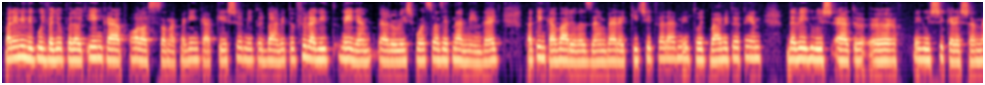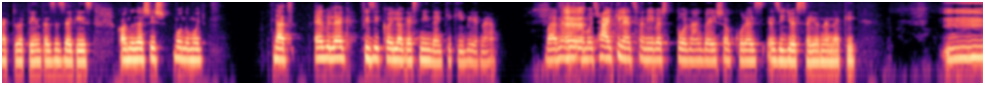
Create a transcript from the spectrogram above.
Bár én mindig úgy vagyok vele, hogy inkább halasszanak, meg inkább később, mint hogy bármit. Főleg itt négyen erről is volt szó, szóval azért nem mindegy. Tehát inkább várjon az ember egy kicsit vele, mint hogy bármi történjen, de végül is, eltő, ö, végül is sikeresen megtörtént ez az egész kandidás, és mondom, hogy hát elvileg fizikailag ezt mindenki kibírná. Bár nem tudom, hogy hány 90 éves tolnánk be, és akkor ez, ez így összejönne neki. Mm,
